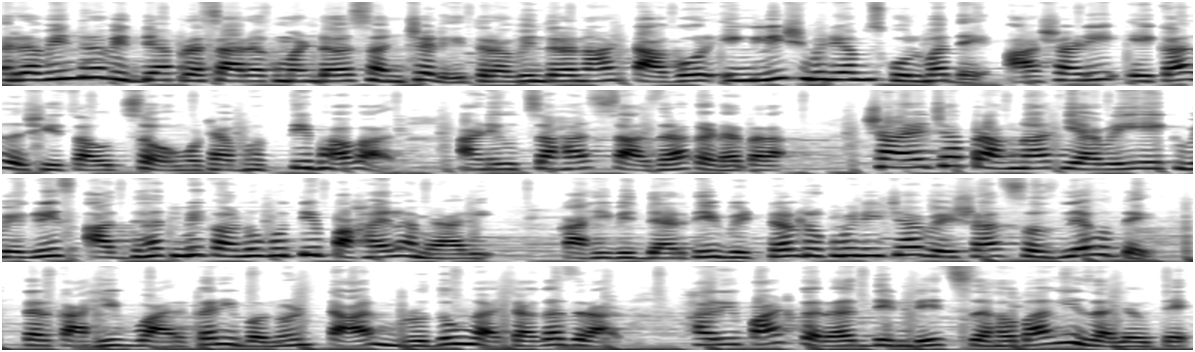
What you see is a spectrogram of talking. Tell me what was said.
रवींद्र विद्या प्रसारक मंडळ संचलित रवींद्रनाथ टागोर इंग्लिश मीडियम स्कूलमध्ये आषाढी एकादशीचा उत्सव मोठ्या भक्तिभावात आणि उत्साहात साजरा करण्यात आला. शाळेच्या प्रांगणात यावेळी एक वेगळीच आध्यात्मिक अनुभूती पाहायला मिळाली. काही विद्यार्थी विठ्ठल रुक्मिणीच्या वेशात सजले होते तर काही वारकरी बनून टाळ मृदुंगाच्या गजरात हरिपाठ करत दिंडीत सहभागी झाले होते.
